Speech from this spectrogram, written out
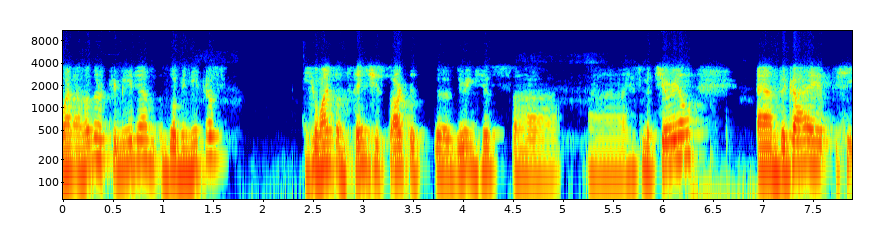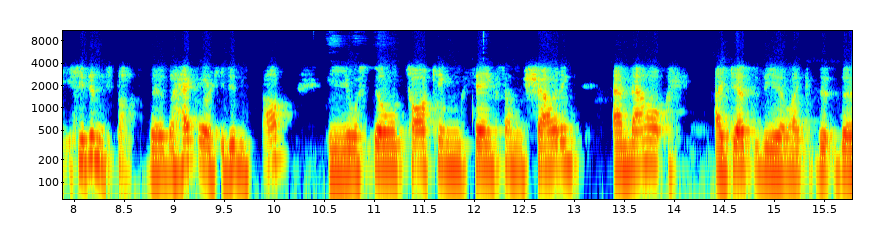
when another comedian, Dominikas, he went on stage, he started uh, doing his uh, uh, his material, and the guy he, he didn't stop. The the heckler he didn't stop. He was still talking, saying some shouting, and now I get the like the the,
